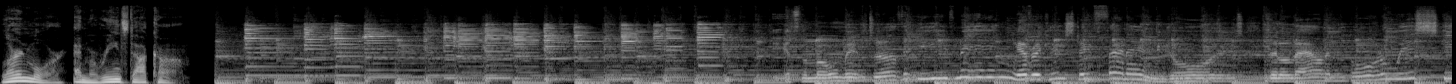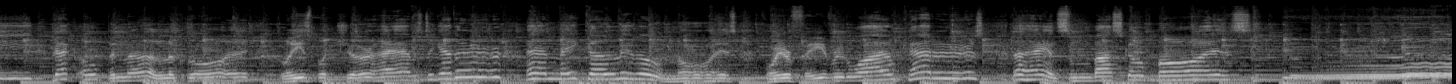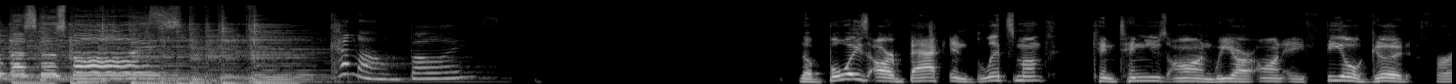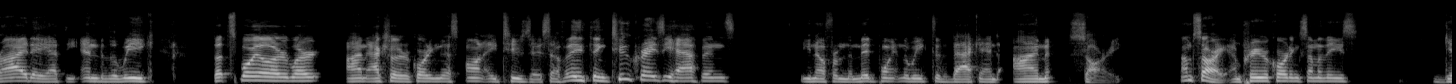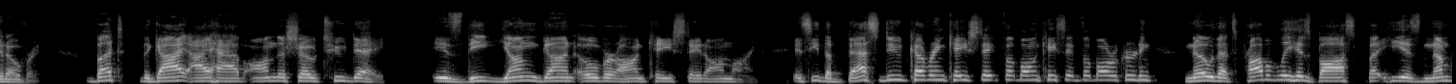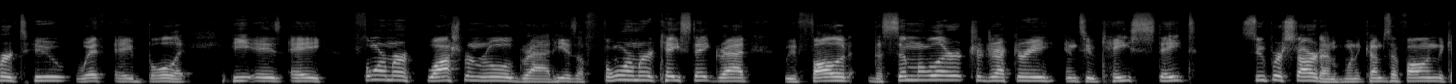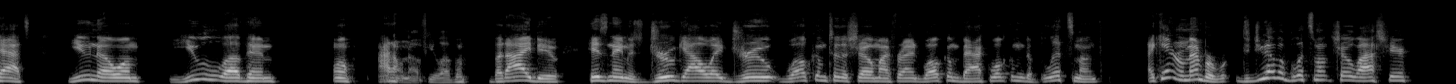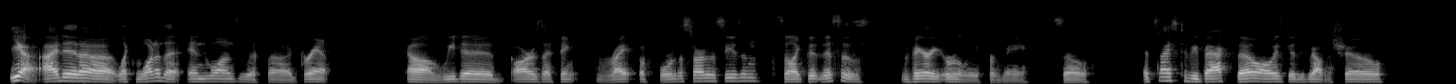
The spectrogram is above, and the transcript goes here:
Learn more at marines.com. It's the moment of the evening every K-State fan enjoys. Settle down and pour a whiskey, crack open a LaCroix. Please put your hands together and make a little noise for your favorite Wildcatters, the handsome Bosco boys. Ooh, Bosco's boys. Come on, boys. The boys are back in Blitz month continues on. We are on a feel good Friday at the end of the week. But spoiler alert, I'm actually recording this on a Tuesday. So if anything too crazy happens, you know, from the midpoint in the week to the back end, I'm sorry. I'm sorry. I'm pre recording some of these. Get over it. But the guy I have on the show today is the young gun over on K State Online. Is he the best dude covering K State football and K State football recruiting? No, that's probably his boss, but he is number two with a bullet. He is a former Washburn Rural grad, he is a former K State grad. We've followed the similar trajectory into K State superstardom when it comes to following the Cats. You know him, you love him. Well, I don't know if you love him, but I do. His name is Drew Galloway. Drew, welcome to the show, my friend. Welcome back. Welcome to Blitz Month. I can't remember. Did you have a Blitz Month show last year? Yeah, I did uh like one of the end ones with uh Grant. Um, we did ours, I think, right before the start of the season. So like th- this is very early for me. So it's nice to be back though. Always good to be on the show.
